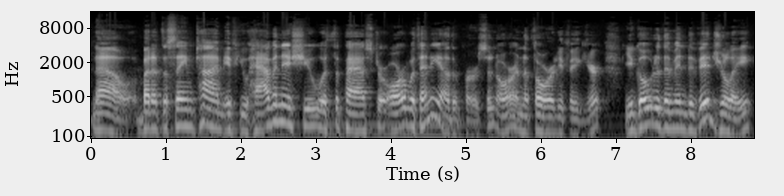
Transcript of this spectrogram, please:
Now, but at the same time, if you have an issue with the pastor or with any other person or an authority figure, you go to them individually.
